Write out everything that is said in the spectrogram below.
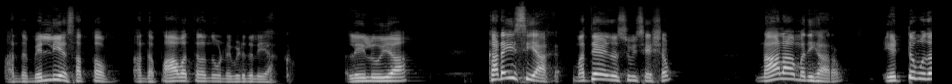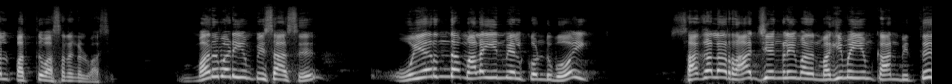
அந்த மெல்லிய சத்தம் அந்த பாவத்திலிருந்து உன்னை விடுதலையாக்கும். லூயா கடைசியாக மத்திய எழுத சுவிசேஷம் நாலாம் அதிகாரம் எட்டு முதல் பத்து வசனங்கள் வாசி மறுபடியும் பிசாசு உயர்ந்த மலையின் மேல் கொண்டு போய் சகல ராஜ்யங்களையும் அதன் மகிமையும் காண்பித்து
